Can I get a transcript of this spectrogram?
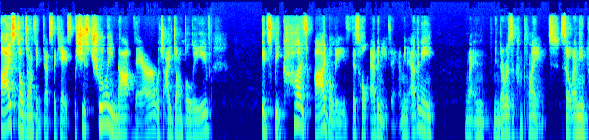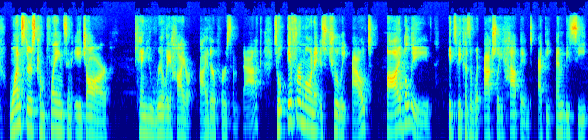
I still don't think that's the case. She's truly not there, which I don't believe, it's because I believe this whole Eboni thing. I mean, Eboni when I mean there was a complaint. So I mean, once there's complaints in HR, can you really hire either person back? So if Ramona is truly out, I believe it's because of what actually happened at the NBC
